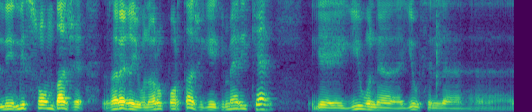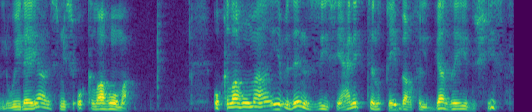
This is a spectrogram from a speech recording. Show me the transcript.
لي سونداج زريغ يون روبورتاج امريكان يون يوث الولاية سميت أوكلاهوما. أوكلاهوما يبدأ نزيس يعني التنقيب في الغازايد الشيست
